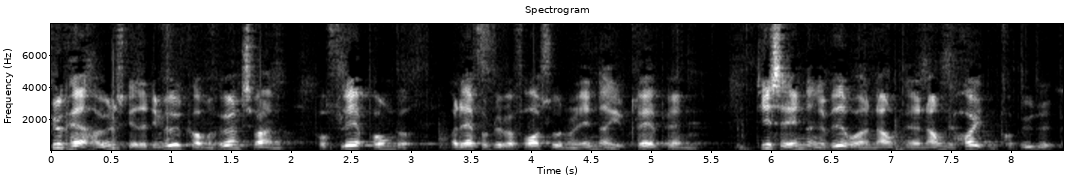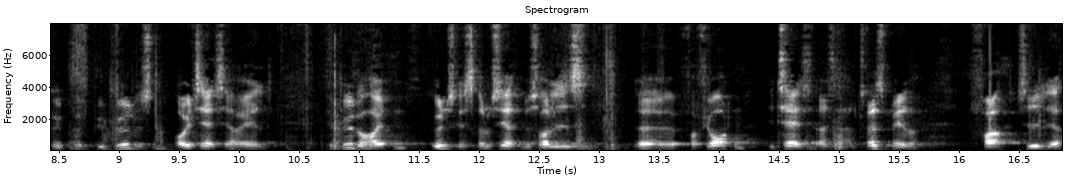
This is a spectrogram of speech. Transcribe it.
Bygherre har ønsket at de mødekommer høringssvarene på flere punkter, og derfor blev der foreslået nogle ændringer i lokalplanen. Disse ændringer vedrører navn, øh, navnlig højden på bygge, by, by, bebyggelsen og etagearealet. Bebyggehøjden ønskes reduceret med således øh, fra 14 etager, altså 50 meter, fra tidligere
